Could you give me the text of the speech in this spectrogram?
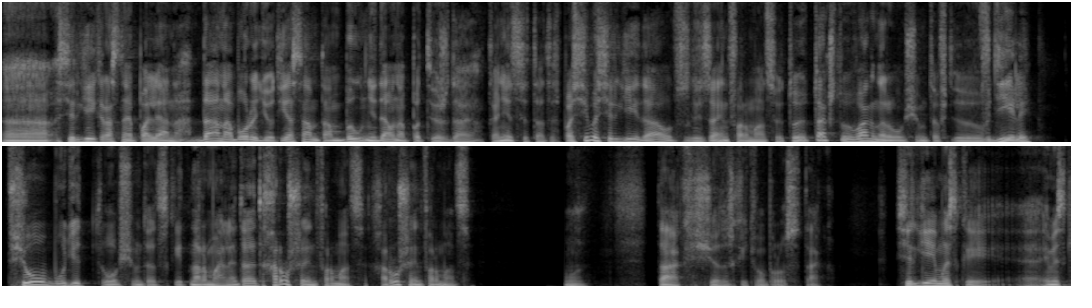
Э, Сергей Красная Поляна. Да, набор идет. Я сам там был, недавно подтверждаю. Конец цитаты. Спасибо, Сергей, да, вот, за информацию. То, так что Вагнер, в общем-то, в, в деле. Все будет, в общем-то, так сказать, нормально. Это, это хорошая информация. Хорошая информация. Вот. Так, еще, так сказать, вопросы. Так. Сергей МСК, э, МСК.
